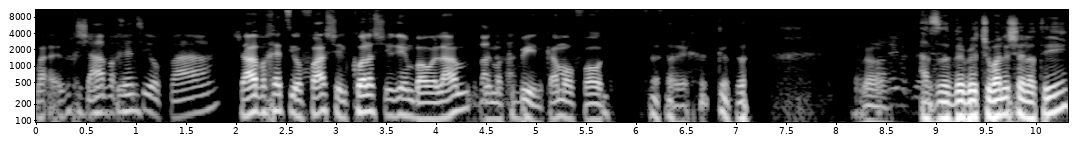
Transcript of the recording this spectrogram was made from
מה, איזה חשבון שעה? וחצי הופעה, שעה וחצי הופעה של כל השירים בעולם. במקביל. כמה הופעות תצטרך. גדול. לא. אז ובתשובה לשאלתי,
